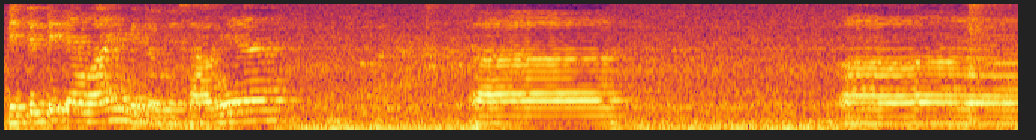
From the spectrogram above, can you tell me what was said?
di titik yang lain gitu misalnya eh eh,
